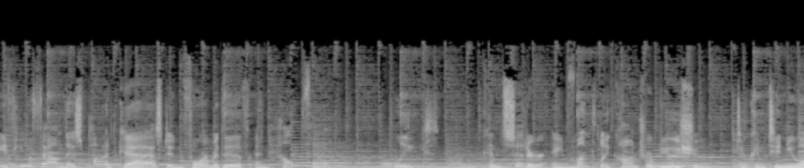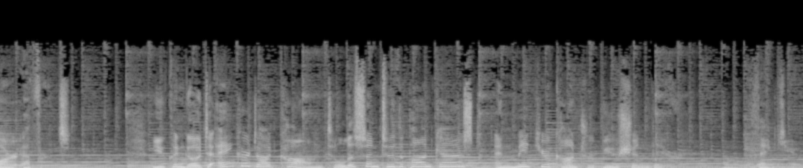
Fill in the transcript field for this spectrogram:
If you found this podcast informative and helpful, please consider a monthly contribution to continue our efforts. You can go to anchor.com to listen to the podcast and make your contribution there. Thank you.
